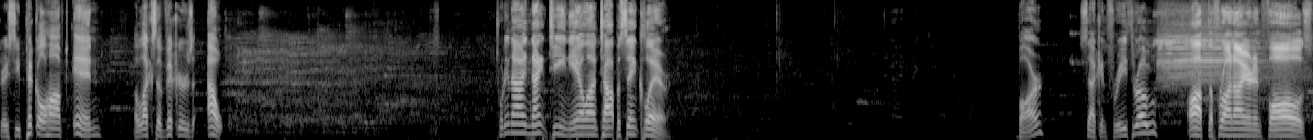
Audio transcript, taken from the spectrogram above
Gracie Pickle hopped in. Alexa Vickers out. 29 19, Yale on top of St. Clair. Barr, second free throw, off the front iron and falls.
